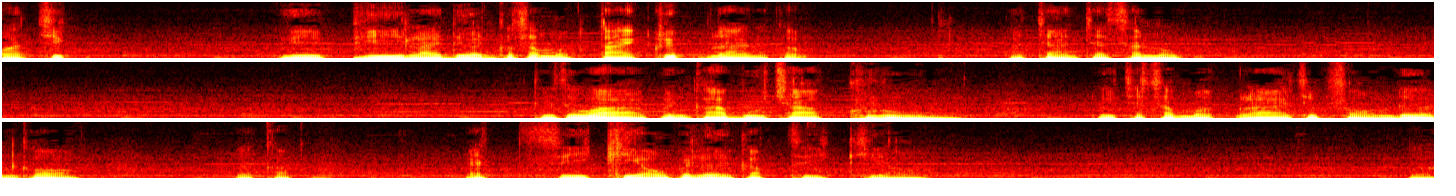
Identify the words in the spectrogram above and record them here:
มาชิก VP รายเดือนก็สมัครใต้คลิปได้นะครับ อาจารย์จะสรุป ถือว่าเป็นค่าบูชาครู หรือจะสมัครราย 12 เดือนก็นะครับแอดสีเขียวไปเลยครับสีเขียวนะ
